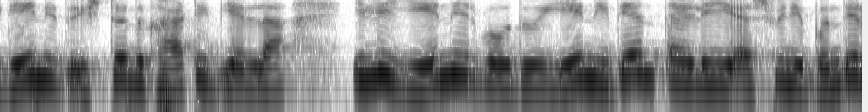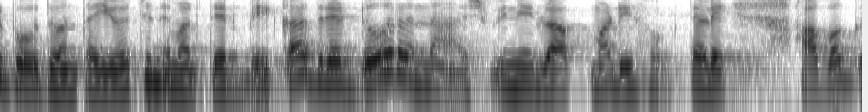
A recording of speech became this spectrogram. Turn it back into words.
ಇದೇನಿದು, ಇಷ್ಟೊಂದು ಘಾಟ್ ಇದೆಯಲ್ಲ, ಇಲ್ಲಿ ಏನಿರ್ಬೋದು, ಏನಿದೆ ಅಂತ ಹೇಳಿ ಅಶ್ವಿನಿ ಬಂದಿರ್ಬೋದು ಅಂತ ಯೋಚನೆ ಮಾಡ್ತಾ ಇರಬೇಕಾದ್ರೆ ಡೋರನ್ನು ಅಶ್ವಿನಿ ಲಾಕ್ ಮಾಡಿ ಹೋಗ್ತಾಳೆ. ಆವಾಗ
